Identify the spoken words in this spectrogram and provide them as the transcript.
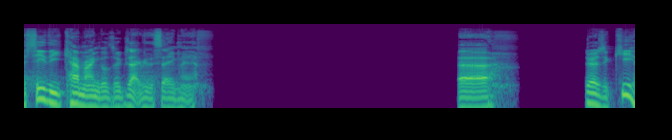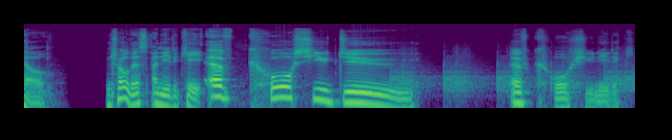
I see the camera angles are exactly the same here. Uh, there is a keyhole. Control this. I need a key. Of course you do. Of course you need a key.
